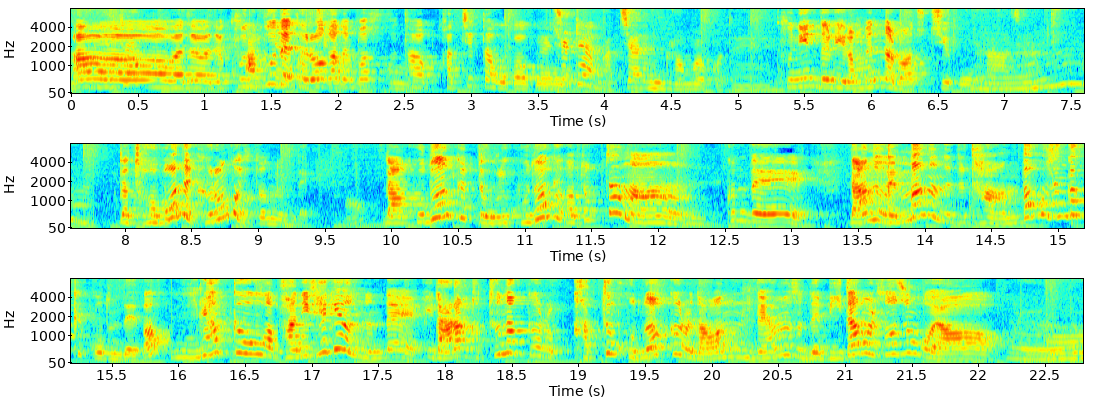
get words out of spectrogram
아 맞아 맞아. 군부대 들어가는 버스 가고. 타 같이 타고 가고 그 출퇴근 같이 하는 그런 거였거든. 군인들이랑 맨날 마주치고. 맞아. 나 저번에 그런 거 있었는데. 어? 나 고등학교 때 우리 고등학교가 좁잖아. 응. 근데 나는 웬만한 애들 다 안다고 생각했거든 내가. 우리 학교가 반이 세 개였는데 나랑 같은 학교를 같은 고등학교를 나왔는데 하면서 내 미담을 써준 거야. 어.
